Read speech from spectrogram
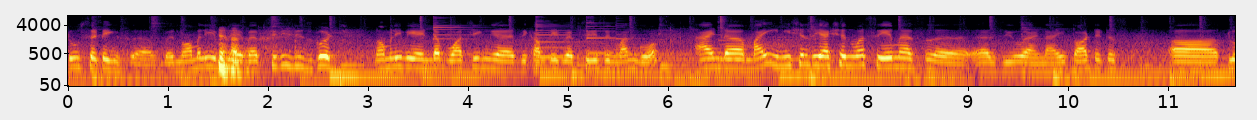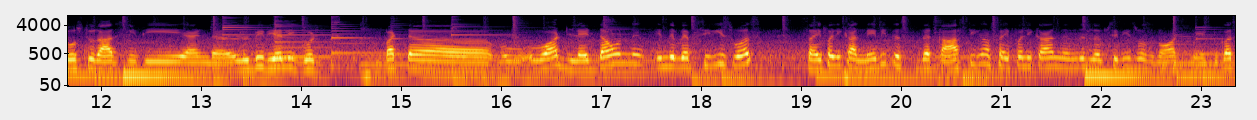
two settings. Uh, normally, if the web series is good, normally we end up watching uh, the complete web series in one go. And uh, my initial reaction was same as uh, as you, and I thought it is uh, close to Raajneeti and uh, it will be really good. But uh, what led down in- the web series was Saif Ali Khan. Maybe this the casting of Saif Ali Khan in this web series was not made because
